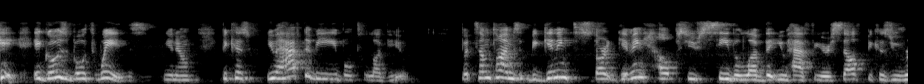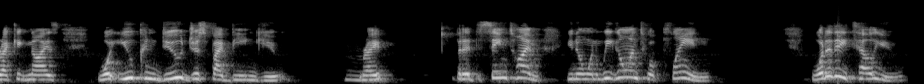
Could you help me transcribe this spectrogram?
it, it goes both ways, you know, because you have to be able to love you. But sometimes beginning to start giving helps you see the love that you have for yourself because you recognize what you can do just by being you, mm. right? But at the same time, you know, when we go onto a plane, what do they tell you?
